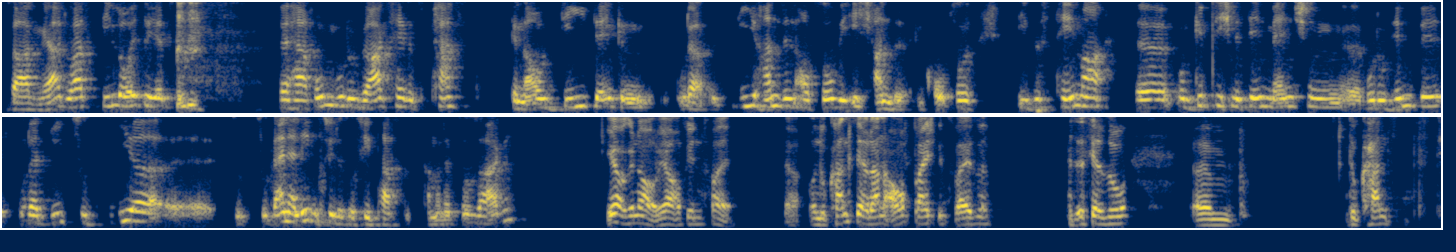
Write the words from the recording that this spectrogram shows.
sagen, ja, du hast die Leute jetzt herum, wo du sagst, hey, das passt, genau die denken oder die handeln auch so, wie ich handle im Grob. So dieses Thema, äh, umgib dich mit den Menschen, äh, wo du hin willst oder die zu dir, äh, zu, zu deiner Lebensphilosophie passen. Kann man dazu sagen? Ja, genau, ja, auf jeden Fall. Ja. Und du kannst ja dann auch beispielsweise, es ist ja so, ähm, du kannst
